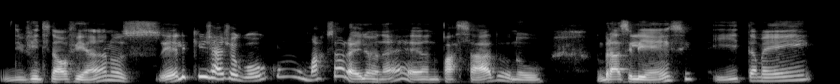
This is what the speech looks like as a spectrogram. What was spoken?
de 29 anos, ele que já jogou com o Marcos Aurélio, né? Ano passado no, no Brasiliense e também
